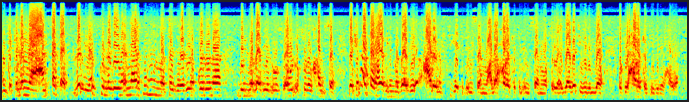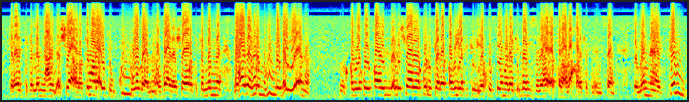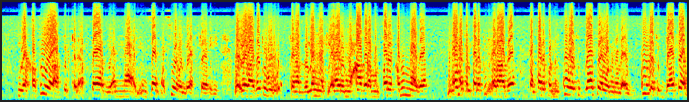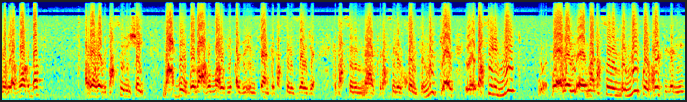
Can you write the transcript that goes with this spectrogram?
نحن تكلمنا عن أثر لم يكن لدينا أن نعرف من هم المعتزلة الذين يقولون بالمبادئ أو الأصول الخمسة. لكن أثر هذه المبادئ على نفسية الإنسان وعلى حركة الإنسان وفي عبادته لله وفي حركته للحياة. كذلك تكلمنا عن الأشاعرة كما رأيتم كل وضع من أوضاع الأشاعرة تكلمنا وهذا هو المهم لدي أنا. قد يقول قائل الإشارة يقول كذا قضية فكرية خصوصا ولكن ليس لها أثر على حركة الإنسان. بينا كم هي خطيرة تلك الأفكار لأن الإنسان أسير لأفكاره وإرادته كما بينا في أول المحاضرة منطلقة. من ماذا؟ من أين تنطلق الإرادة؟ تنطلق من قوة الدافع ومن العلم. قوة الدافع وهي الرغبة. الرغبة بتحصيل شيء محبوب وضعه الله في قلب الإنسان كتحصيل الزوجة كتحصيل المال كتحصيل الخلد الملك تحصيل الملك وما تحصيل الملك والخلد الذي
